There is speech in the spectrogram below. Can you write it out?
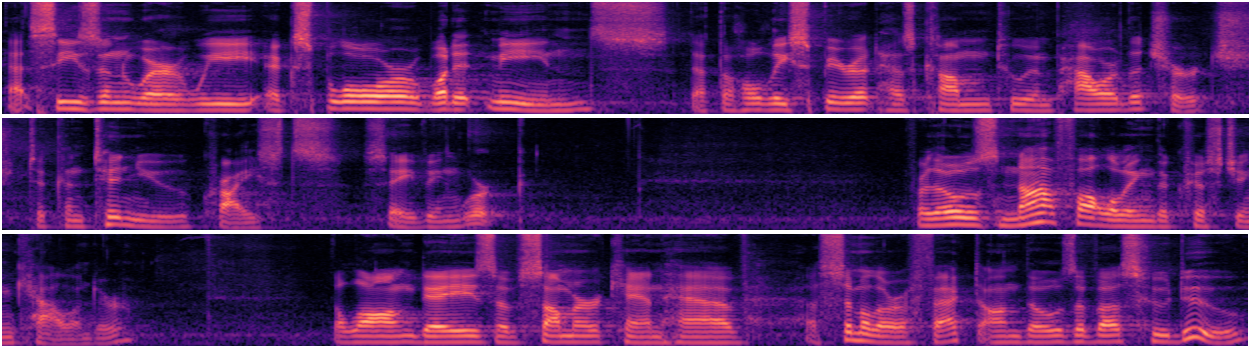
that season where we explore what it means that the Holy Spirit has come to empower the church to continue Christ's saving work. For those not following the Christian calendar, the long days of summer can have a similar effect on those of us who do,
